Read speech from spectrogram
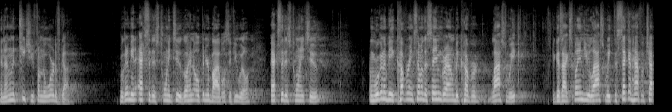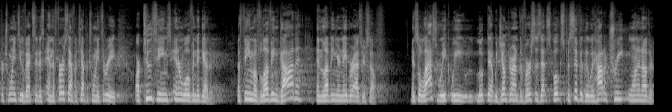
And I'm going to teach you from the Word of God. We're going to be in Exodus 22. Go ahead and open your Bibles, if you will. Exodus 22. And we're going to be covering some of the same ground we covered last week because I explained to you last week the second half of chapter 22 of Exodus and the first half of chapter 23 are two themes interwoven together a theme of loving God and loving your neighbor as yourself. And so last week we looked at, we jumped around the verses that spoke specifically with how to treat one another.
